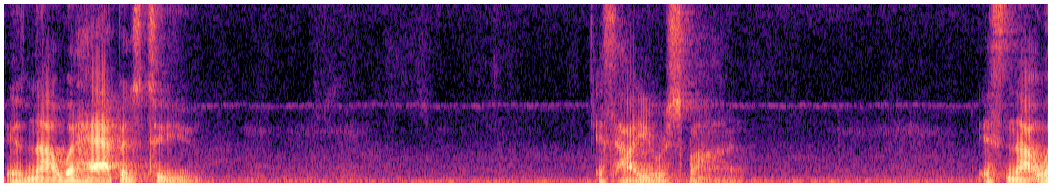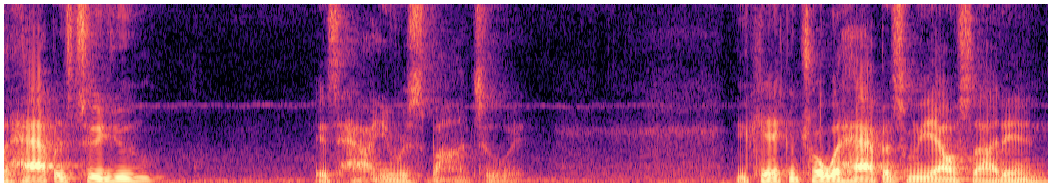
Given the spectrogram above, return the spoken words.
it's not what happens to you, it's how you respond. It's not what happens to you, it's how you respond to it. You can't control what happens from the outside in,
